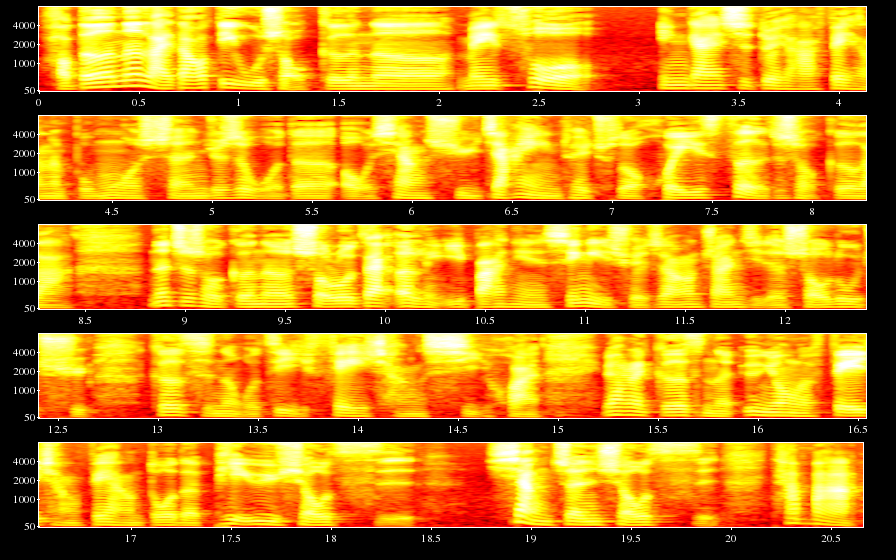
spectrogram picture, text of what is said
好的，那来到第五首歌呢，没错。应该是对他非常的不陌生，就是我的偶像徐佳莹推出的《灰色》这首歌啦。那这首歌呢，收录在二零一八年《心理学》这张专辑的收录曲。歌词呢，我自己非常喜欢，因为它的歌词呢，运用了非常非常多的譬喻修辞、象征修辞。它把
